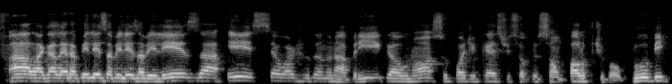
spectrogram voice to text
Fala galera, beleza, beleza, beleza? Esse é o Ajudando na Briga, o nosso podcast sobre o São Paulo Futebol Clube.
